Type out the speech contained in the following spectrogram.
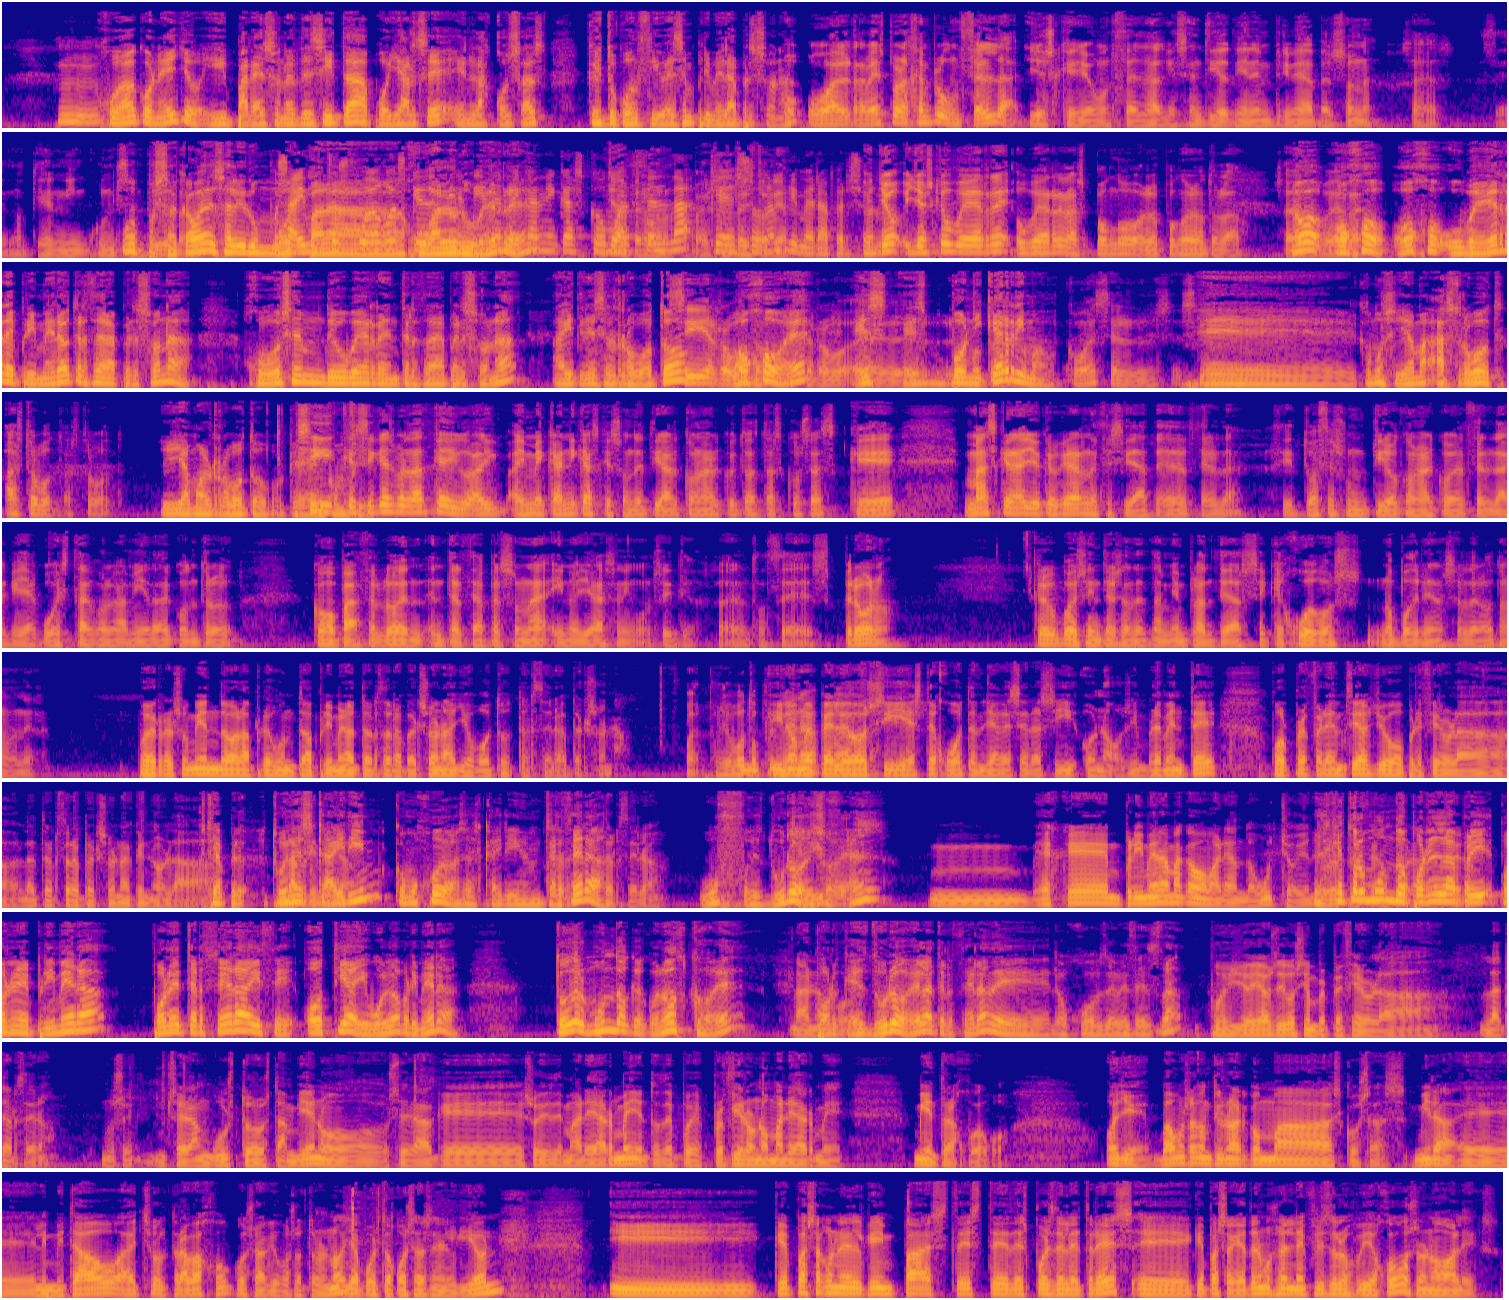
Juega con ello y para eso necesita apoyarse en las cosas que tú concibes en primera persona. O, o al revés, por ejemplo, un Zelda. Yo es que yo un Zelda, ¿qué sentido tiene en primera persona? ¿Sabes? Sea, no tiene ningún sentido. Bueno, pues acaba de salir un pues mod hay para juegos que, jugarlo que en VR. ¿eh? mecánicas como Ya, el Zelda pues es que otra son en historia. primera persona Yo, yo es que VR, VR las pongo, los pongo en otro lado. ¿sabes? No, VR. ojo, ojo, VR, primera o tercera persona. Juegos en de VR en tercera persona, ahí tienes el roboto. Sí, el robot. Ojo, ¿eh? este robo- es, el- es el boniquérrimo. ¿Cómo es el...? sí, Eh, ¿Cómo se llama? Astrobot. Astrobot, Astrobot. Yo llamo el roboto. Porque Sí, que sí que es verdad que hay, hay- hay mecánicas que son de tirar con arco y todas estas cosas que, más que nada, yo creo que era necesidad ¿eh? del Zelda. Decir, tú haces un tiro con arco del Zelda que ya cuesta con la mierda de control como para hacerlo en, en tercera persona y no llegas a ningún sitio. ¿sabes? Entonces, pero bueno, creo que puede ser interesante también plantearse qué juegos no podrían ser de la otra manera. Pues resumiendo la pregunta primera o tercera persona, yo voto tercera persona. Bueno, pues yo voto y no me peleo si este juego tendría que ser así o no. Simplemente, por preferencias, yo prefiero la, la tercera persona que no la. Hostia, pero tú en primera. Skyrim, ¿cómo juegas a Skyrim? ¿En tercera? Tercera. Uf, es duro ¿Qué eso, dices? ¿eh? Mm, es que en primera me acabo mareando mucho. y Es que todo el mundo pone, la pri- pone primera, pone tercera y dice, hostia, y vuelve a primera. Todo el mundo que conozco, ¿eh? Ah, no, Porque pues- es duro, ¿eh? La tercera de los juegos de Bethesda. Pues yo ya os digo, siempre prefiero la, la tercera. No sé, serán gustos también o será que soy de marearme y entonces pues prefiero no marearme mientras juego. Oye, vamos a continuar con más cosas. Mira, eh, el invitado ha hecho el trabajo, cosa que vosotros no, ya ha puesto cosas en el guion. ¿Y qué pasa con el Game Pass de este después del E3? Eh, ¿Qué pasa? ¿Ya tenemos el Netflix de los videojuegos o no, Alex?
